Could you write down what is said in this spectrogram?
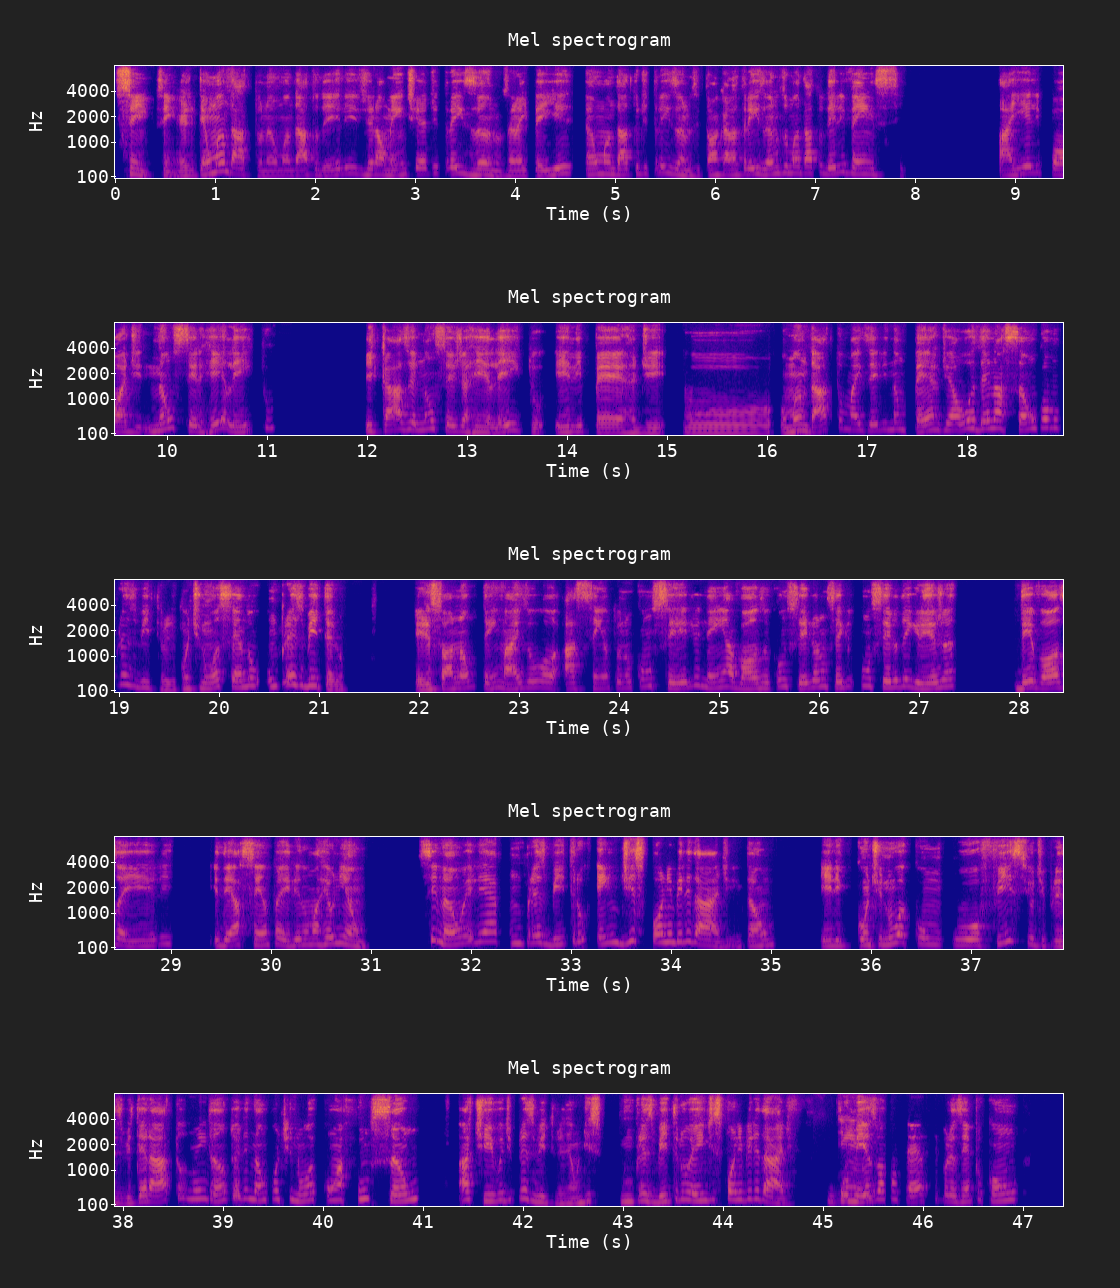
Sim, sim. Ele tem um mandato, né? O mandato dele geralmente é de três anos. Né? Na IPI é um mandato de três anos. Então, a cada três anos, o mandato dele vence. Aí ele pode não ser reeleito, e caso ele não seja reeleito, ele perde o, o mandato, mas ele não perde a ordenação como presbítero. Ele continua sendo um presbítero. Ele só não tem mais o assento no conselho, nem a voz no conselho, a não ser que o conselho da igreja dê voz a ele e dê assento a ele numa reunião. Senão, ele é um presbítero em disponibilidade. Então, ele continua com o ofício de presbiterato, no entanto, ele não continua com a função ativa de presbítero. Ele é um, um presbítero em disponibilidade. Entendi. O mesmo acontece, por exemplo, com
